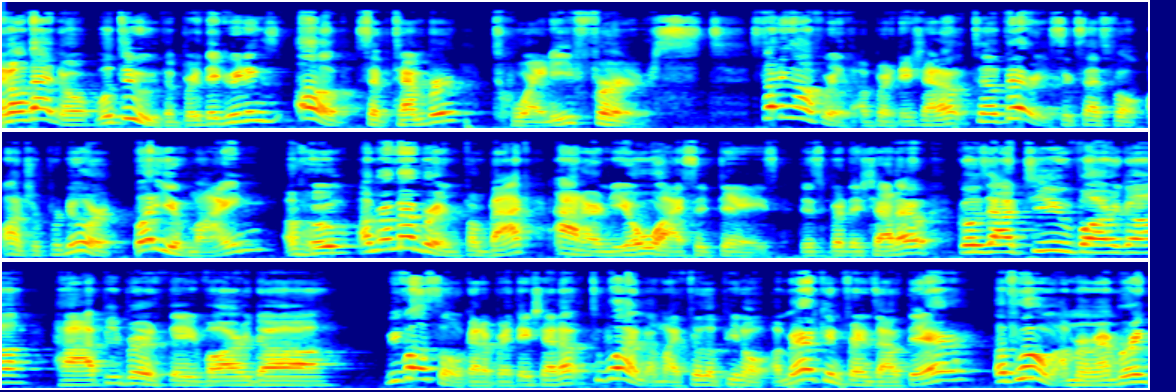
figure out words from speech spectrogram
And on that note, we'll do the birthday greetings of September 21st. Starting off with a birthday shout out to a very successful entrepreneur buddy of mine, of whom I'm remembering from back at our Neo Wysick days. This birthday shout out goes out to you, Varga. Happy birthday, Varga. We've also got a birthday shout out to one of my Filipino American friends out there, of whom I'm remembering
